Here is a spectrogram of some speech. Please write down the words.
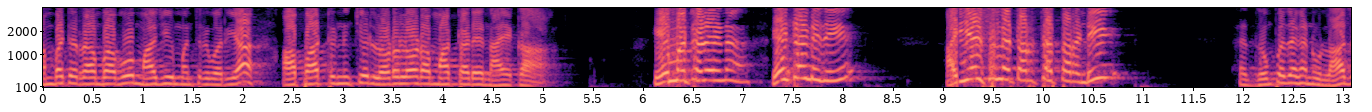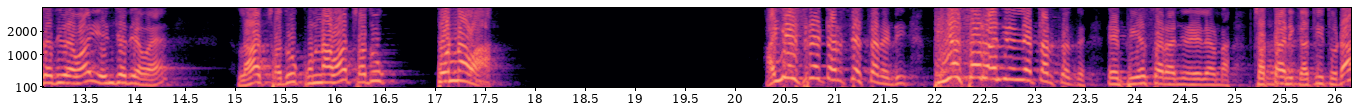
అంబటి రాంబాబు మాజీ మంత్రివర్య ఆ పార్టీ నుంచి లోడలోడ మాట్లాడే నాయక. ఏం మాట్లాడేనా ఏంటండి ఇది? ఐఏఎస్ని టర్స్ చేస్తారండి దుంపదగా నువ్వు లా చదివావా? ఏం చదివావా? లా చదువుకున్నావా? చదువుకున్నావా? ఐఏఎస్ని టర్స్ చేస్తారండి పిఎస్ఆర్ ఆంజనేయులు టర్స్ చేస్తారు ఏం పిఎస్ఆర్ ఆంజనేయులు ఏమన్నా చట్టానికి అతీతుడా?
